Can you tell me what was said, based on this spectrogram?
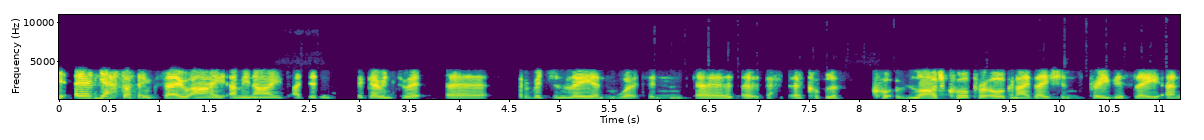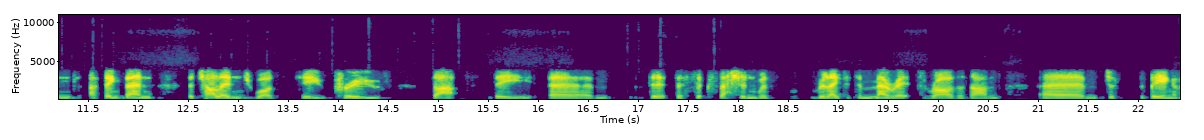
Uh, yes, I think so. I, I mean, I, I didn't go into it uh, originally and worked in a, a, couple of co- large corporate organisations previously, and I think then the challenge was to prove that the um, the, the succession was related to merit rather than um, just being a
